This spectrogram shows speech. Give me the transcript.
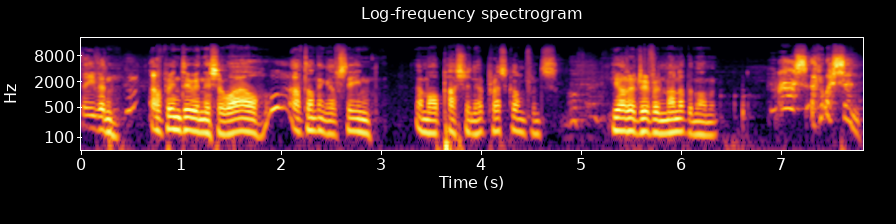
Steven, I've been doing this a while. I don't think I've seen a more passionate press conference. You're a driven man at the moment. Listen,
